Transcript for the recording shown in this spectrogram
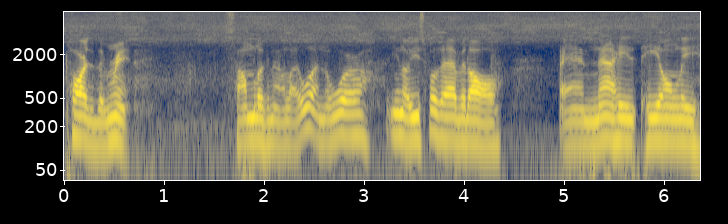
part of the rent. So I'm looking at like, what in the world? You know, you're supposed to have it all. And now he he only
